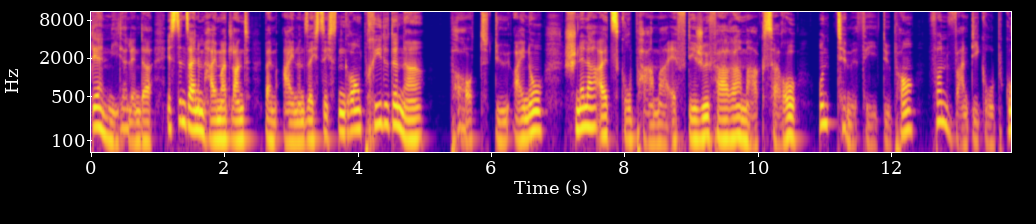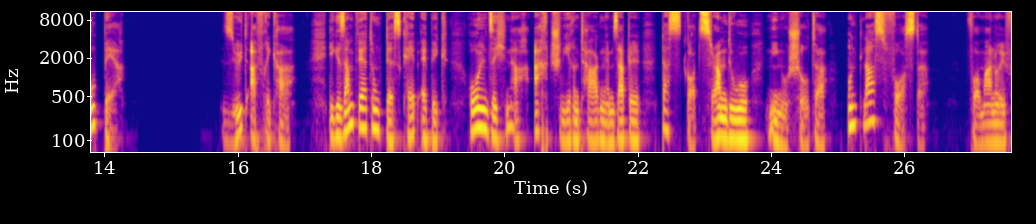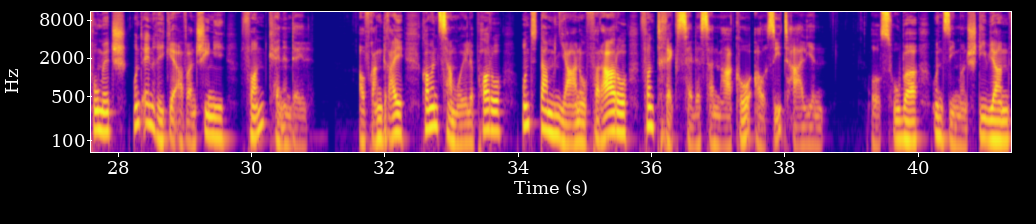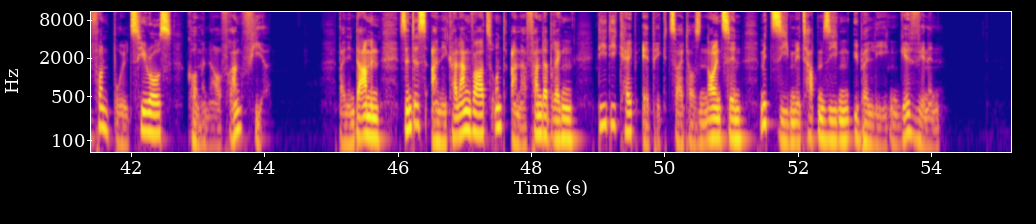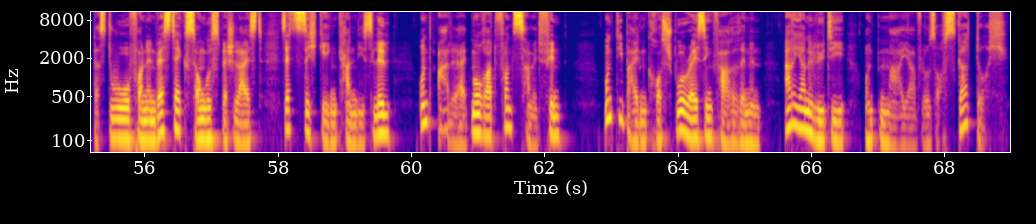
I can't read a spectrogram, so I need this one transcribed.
Der Niederländer ist in seinem Heimatland beim 61. Grand Prix de Denain Porte du Hainaut schneller als Groupama FDJ-Fahrer Marc Sarrault und Timothy Dupont von Vanti Group Goubert. Südafrika. Die Gesamtwertung des Cape Epic holen sich nach acht schweren Tagen im Sattel das Scots Ram Duo Nino Schurter und Lars Forster vor Manuel Fumic und Enrique Avancini von Cannondale. Auf Rang 3 kommen Samuele Porro und Damiano Ferraro von Trexelle San Marco aus Italien. Urs Huber und Simon Stibian von Bulls Heroes kommen auf Rang 4. Bei den Damen sind es Annika Langwart und Anna van der Breggen, die die Cape Epic 2019 mit sieben Etappensiegen überlegen gewinnen. Das Duo von Investec Songo Specialized setzt sich gegen Candice Lill und Adelheid Morat von Summit Finn und die beiden Cross-Spur-Racing-Fahrerinnen Ariane Lüthi und Maja Wlosowska durch.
